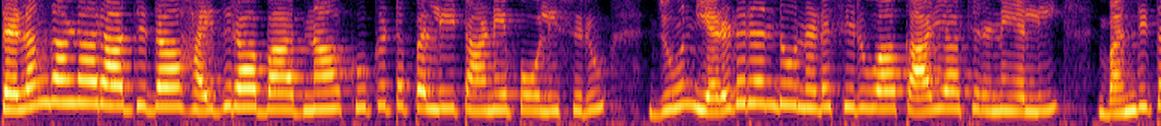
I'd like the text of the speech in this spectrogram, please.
ತೆಲಂಗಾಣ ರಾಜ್ಯದ ಹೈದರಾಬಾದ್ನ ಕೂಕಟಪಲ್ಲಿ ಠಾಣೆ ಪೊಲೀಸರು ಜೂನ್ ಎರಡರಂದು ನಡೆಸಿರುವ ಕಾರ್ಯಾಚರಣೆಯಲ್ಲಿ ಬಂಧಿತ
